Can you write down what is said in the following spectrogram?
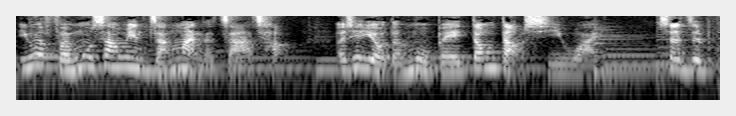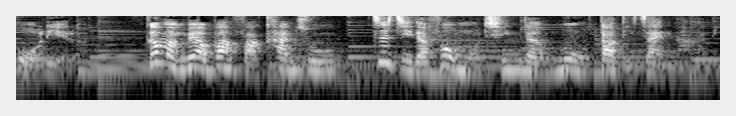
因为坟墓上面长满了杂草，而且有的墓碑东倒西歪，甚至破裂了，根本没有办法看出自己的父母亲的墓到底在哪里。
